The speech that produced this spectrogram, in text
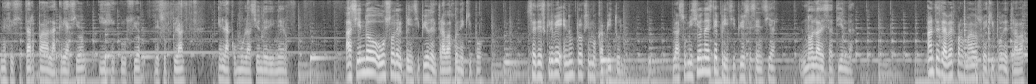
necesitar para la creación y ejecución de su plan en la acumulación de dinero. Haciendo uso del principio del trabajo en equipo, se describe en un próximo capítulo. La sumisión a este principio es esencial, no la desatienda. Antes de haber formado su equipo de trabajo,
